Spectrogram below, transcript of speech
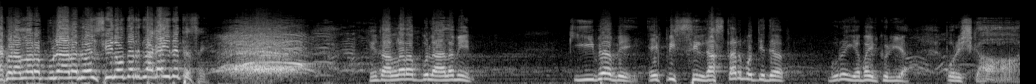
এখন আল্লাহ রাব্বুল আলমী ওই ছিল ওদের লাগাই দিতেছে। কিন্তু আল্লাহ রাব্বুল আলমিন কীভাবে এই পিচ্ছিল রাস্তার মধ্যে দিয়ে ঘুরাইয়া বাইর করিয়া পরিষ্কার?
